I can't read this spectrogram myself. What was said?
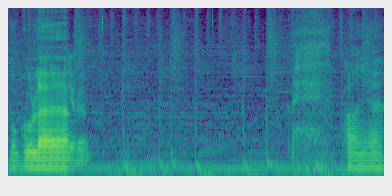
w ogóle, nie wiem. panie...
